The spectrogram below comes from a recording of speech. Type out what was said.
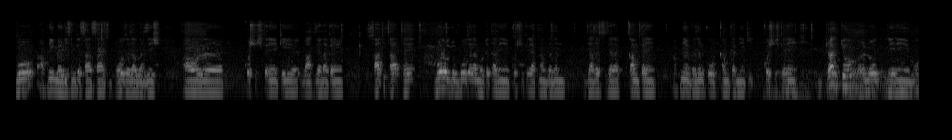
وہ اپنی میڈیسن کے ساتھ ساتھ بہت زیادہ ورزش اور کوشش کریں کہ واک زیادہ کریں۔ ساتھ ہی ساتھ ہے، وہ لوگ جو بہت زیادہ موٹے تازے ہیں، کوشش کریں اپنا وزن زیادہ سے زیادہ کم کریں، اپنے وزن کو کم کرنے کی۔ کوشش کریں، ڈرگ جو لوگ لے رہے ہیں وہ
